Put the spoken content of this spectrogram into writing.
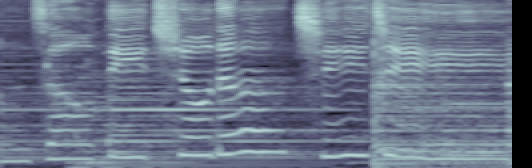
创造地球的奇迹。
